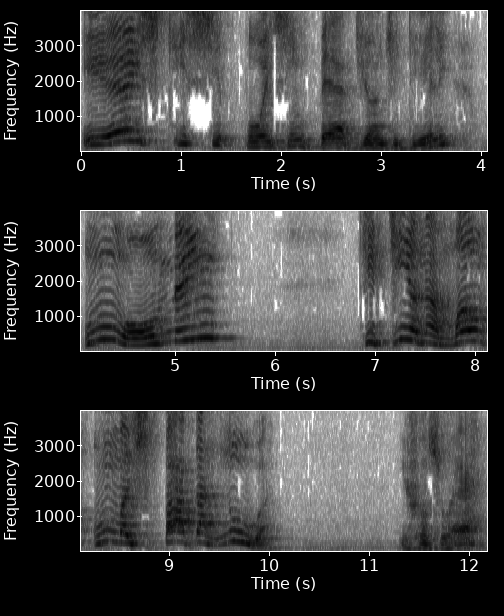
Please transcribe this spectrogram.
e eis que se pôs em pé diante dele um homem que tinha na mão uma espada nua. E Josué,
